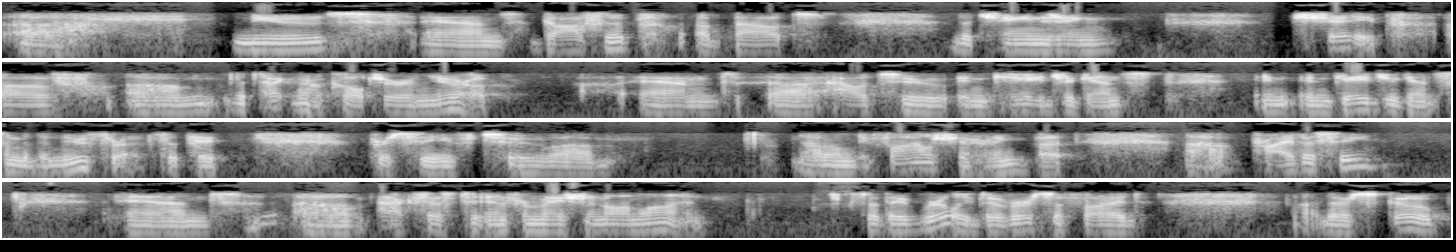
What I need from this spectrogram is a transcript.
uh, news and gossip about the changing shape of um, the technoculture in Europe uh, and uh, how to engage against in, engage against some of the new threats that they perceive to um, not only file sharing but uh, privacy and uh, access to information online. So they've really diversified uh, their scope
